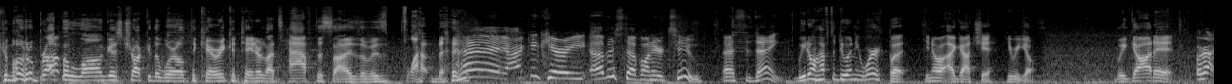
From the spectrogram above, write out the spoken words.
Komodo brought the longest truck in the world to carry a container that's half the size of his flatbed. hey, I can carry other stuff on here too. That's the thing. we don't have to do any work, but you know what? I got you. Here we go. We got it. Okay,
